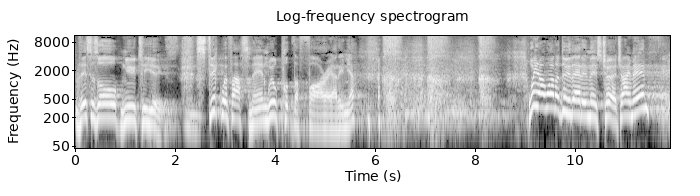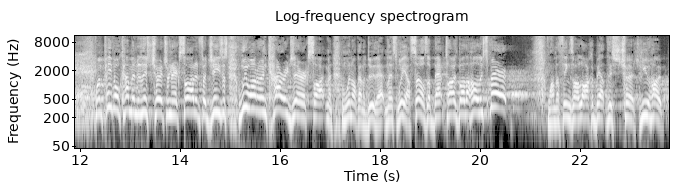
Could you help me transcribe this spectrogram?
This is all new to you. Stick with us, man. We'll put the fire out in you. We don't want to do that in this church. Amen? When people come into this church and they're excited for Jesus, we want to encourage their excitement. And we're not going to do that unless we ourselves are baptized by the Holy Spirit. One of the things I like about this church, New Hope,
